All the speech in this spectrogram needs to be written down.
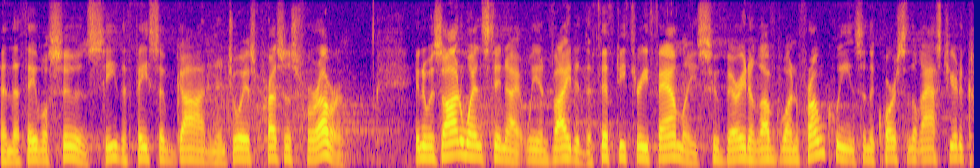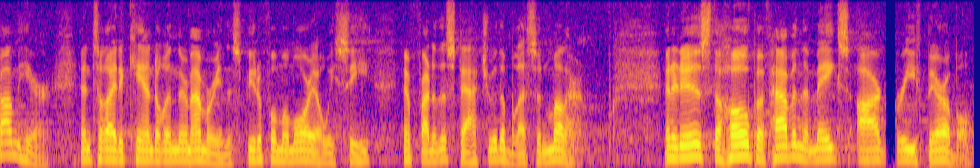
and that they will soon see the face of God and enjoy his presence forever. And it was on Wednesday night we invited the 53 families who buried a loved one from Queens in the course of the last year to come here and to light a candle in their memory in this beautiful memorial we see in front of the statue of the Blessed Mother. And it is the hope of heaven that makes our grief bearable.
